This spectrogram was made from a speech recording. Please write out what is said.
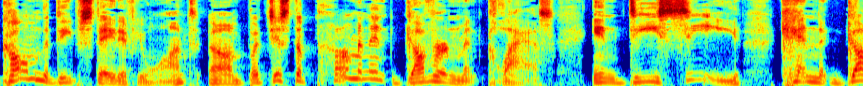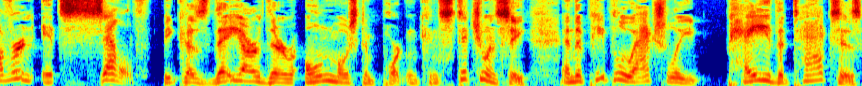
call them the deep state if you want, um, but just the permanent government class in D.C. can govern itself because they are their own most important constituency. And the people who actually pay the taxes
